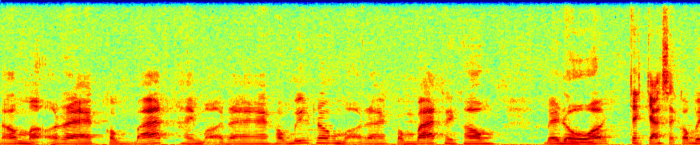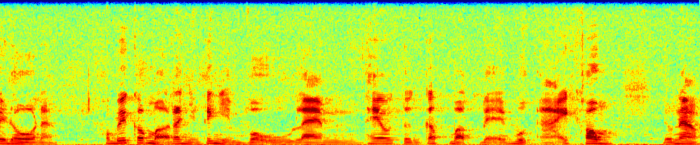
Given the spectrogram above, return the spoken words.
nó mở ra combat hay mở ra không biết nó có mở ra combat hay không bê đồ á chắc chắn sẽ có bê đồ nè không biết có mở ra những cái nhiệm vụ làm theo từng cấp bậc để vượt ải không? Đúng nào.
